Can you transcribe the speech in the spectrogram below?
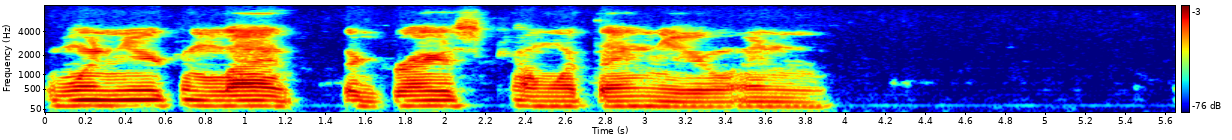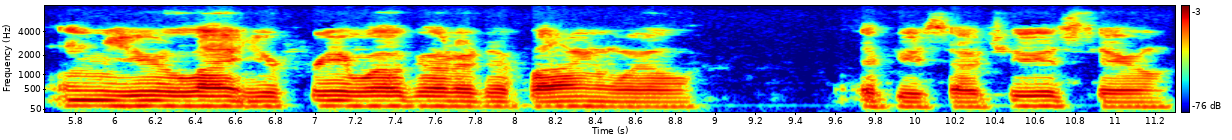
when you can let the grace come within you and and you let your free will go to divine will if you so choose to.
